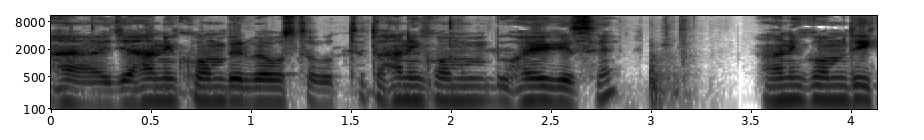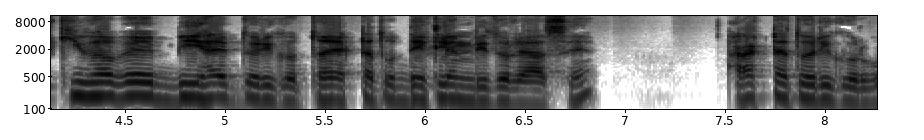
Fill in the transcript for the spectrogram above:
হ্যাঁ যে হানিকম্বের ব্যবস্থা করতে। তো হানিকম্ব হয়ে গেছে। হানিকম্ব দিয়ে কীভাবে বিহাইভ তৈরি করতে হয় একটা তো দেখলেন ভিতরে আছে। আরেকটা তৈরি করব।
